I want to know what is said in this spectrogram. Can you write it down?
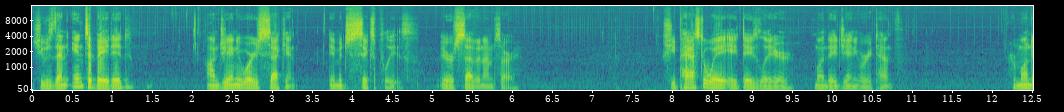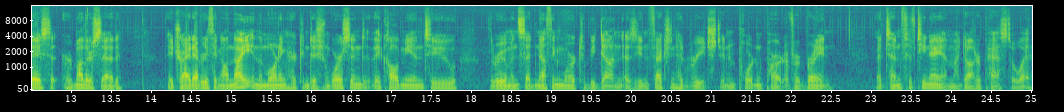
She was then intubated on January 2nd. Image 6, please. Or 7, I'm sorry. She passed away eight days later, Monday, January 10th. Her Monday, her mother said, "They tried everything all night. In the morning, her condition worsened. They called me into the room and said nothing more could be done as the infection had reached an important part of her brain. At 10:15 a.m., my daughter passed away.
